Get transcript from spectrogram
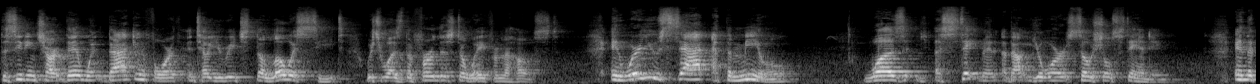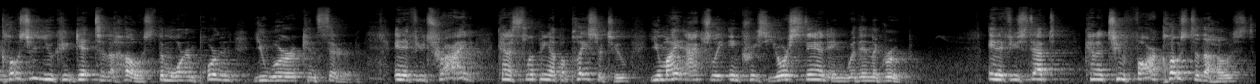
The seating chart then went back and forth until you reached the lowest seat, which was the furthest away from the host. And where you sat at the meal was a statement about your social standing. And the closer you could get to the host, the more important you were considered. And if you tried kind of slipping up a place or two, you might actually increase your standing within the group. And if you stepped kind of too far close to the host,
